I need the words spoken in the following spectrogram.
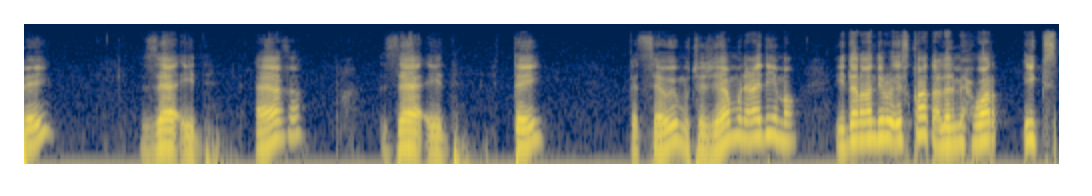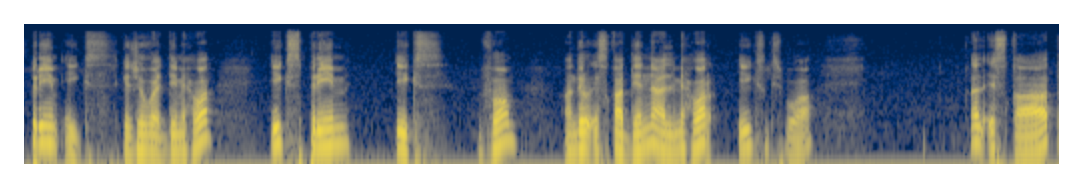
P زائد R زائد T كتساوي متجهة منعدمة. إذا غنديروا الإسقاط على المحور x prime x كتشوفوا عندي محور x prime x مفهوم؟ غنديرو إسقاط ديالنا على المحور x نكتبوها الإسقاط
